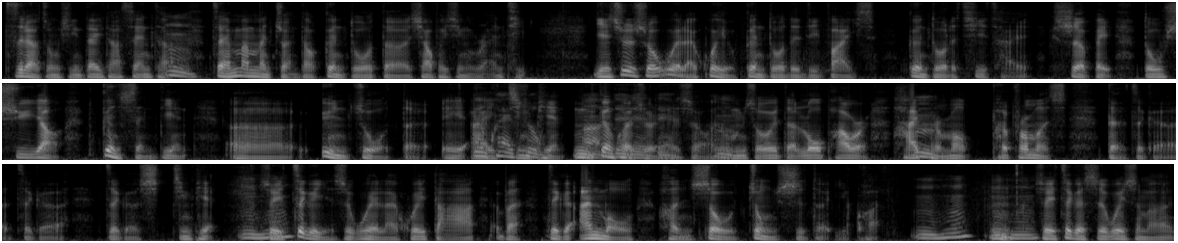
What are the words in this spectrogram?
资料中心 data center，再慢慢转到更多的消费性软体。也就是说，未来会有更多的 device。更多的器材设备都需要更省电、呃运作的 AI 晶片，嗯，更快速的时候，我们所谓的 low power high performance 的这个这个这个晶片，所以这个也是未来辉达呃不这个安谋很受重视的一块，嗯哼，嗯，所以这个是为什么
